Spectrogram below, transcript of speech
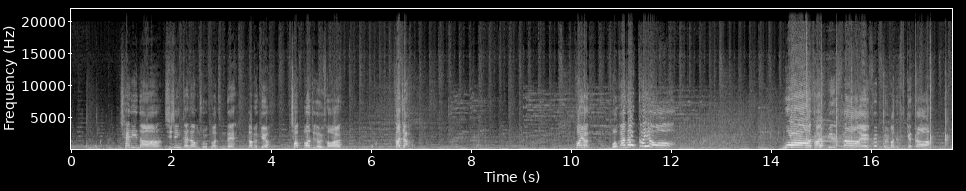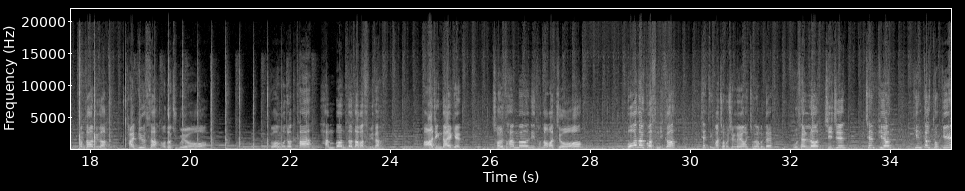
체리나? 지진까지 나오면 좋을 것 같은데 까볼게요. 첫 번째 전설. 가자! 과연 뭐가 나올까요? 와 달피우사 에스플 만들 수 있겠다. 감사합니다. 달피우사 얻어주고요. 너무 좋다. 한 번 더 남았습니다. 아직 나에겐 전사 한 번이 더 남았죠. 뭐가 나올 것 같습니까? 채팅 맞춰보실래요, 시청자분들? 오셀로, 지진, 챔피언, 흰떡토끼,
